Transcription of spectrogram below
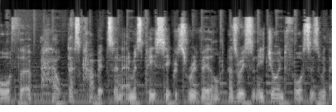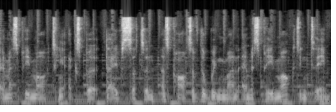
author of Help Desk Habits and MSP Secrets Revealed, has recently joined forces with MSP marketing expert Dave Sutton as part of the Wingman MSP marketing team.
